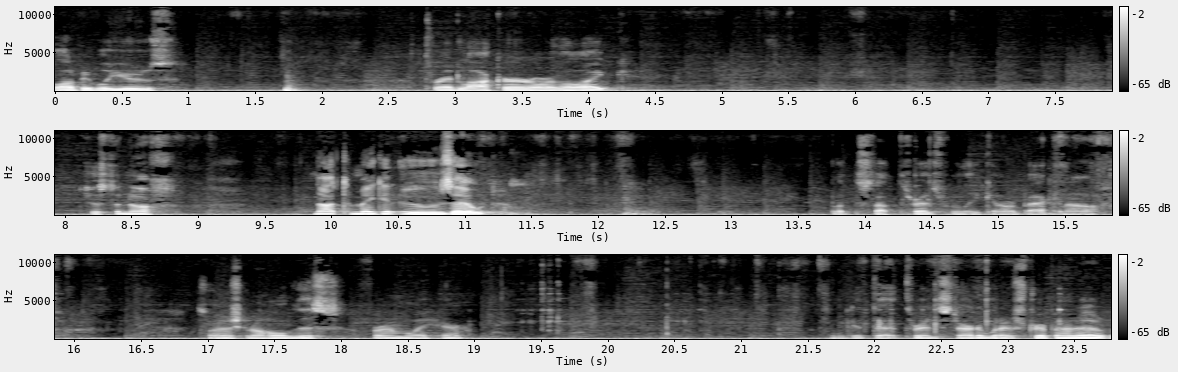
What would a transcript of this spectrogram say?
A lot of people use thread locker or the like. Just enough not to make it ooze out, but to stop the threads from leaking or backing off. So I'm just gonna hold this firmly here. And get that thread started without stripping it out.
